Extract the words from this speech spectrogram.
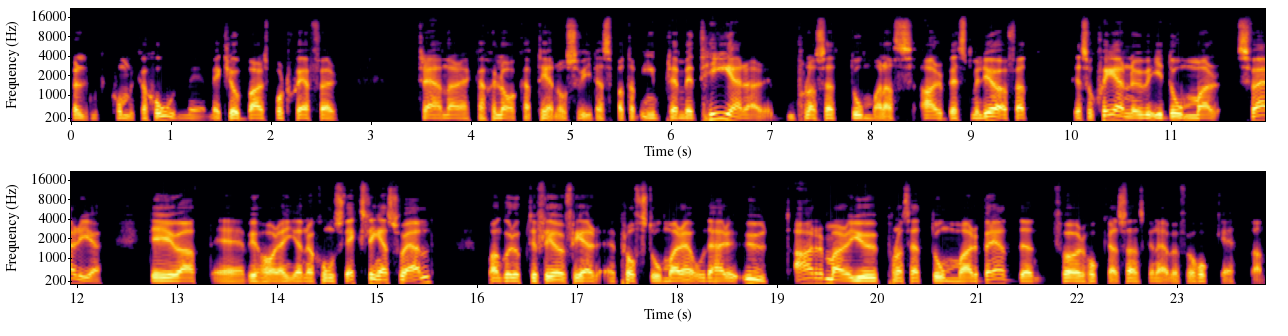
väldigt mycket kommunikation med, med klubbar, sportchefer, tränare, kanske lagkapten och så vidare, så att de implementerar på något sätt domarnas arbetsmiljö. För att det som sker nu i domar-Sverige, det är ju att eh, vi har en generationsväxling i SHL. Man går upp till fler och fler eh, proffsdomare och det här är utarmar ju på något sätt domarbredden för Hockeyallsvenskan och även för Hockeyettan.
